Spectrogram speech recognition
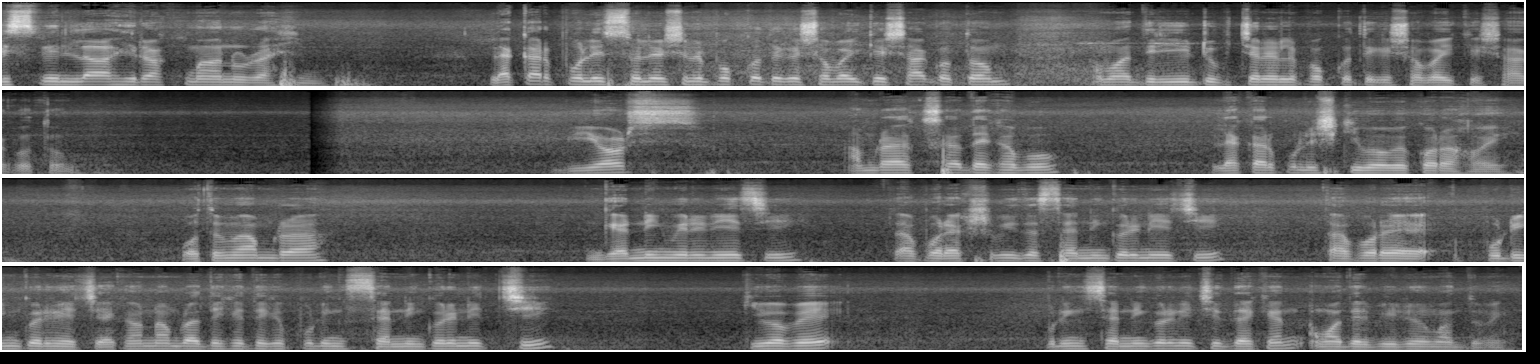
বিসমিল্লাহ রহমানুর রাহিম। লেখার পুলিশ সলিউশনের পক্ষ থেকে সবাইকে স্বাগতম। আমাদের ইউটিউব চ্যানেলের পক্ষ থেকে সবাইকে স্বাগতম। বিয়ার্স আমরা একসাথে দেখাবো লেখার পুলিশ কীভাবে করা হয়। প্রথমে আমরা গ্যান্ডিং মেরে নিয়েছি, তারপর একশো বিঘা স্যান্ডিং করে নিয়েছি, তারপরে পুডিং করে নিয়েছি। এখন আমরা দেখে দেখে পুডিং স্যান্ডিং করে নিচ্ছি। কীভাবে পুডিং স্যান্ডিং করে নিচ্ছি, দেখেন আমাদের ভিডিওর মাধ্যমে।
